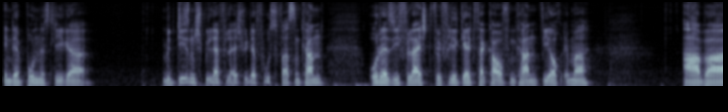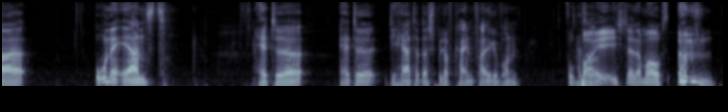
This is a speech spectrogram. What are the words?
in der Bundesliga mit diesen Spielern vielleicht wieder Fuß fassen kann oder sie vielleicht für viel Geld verkaufen kann, wie auch immer. Aber ohne Ernst hätte, hätte die Hertha das Spiel auf keinen Fall gewonnen. Wobei also, ich dann aber auch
